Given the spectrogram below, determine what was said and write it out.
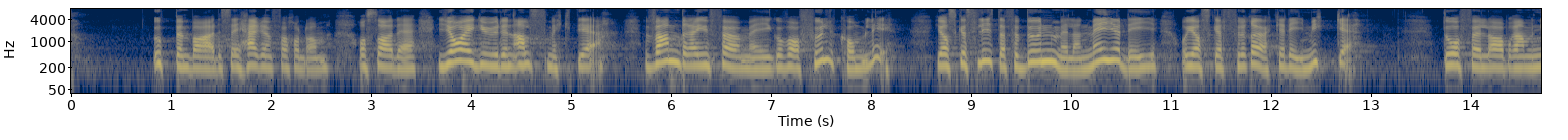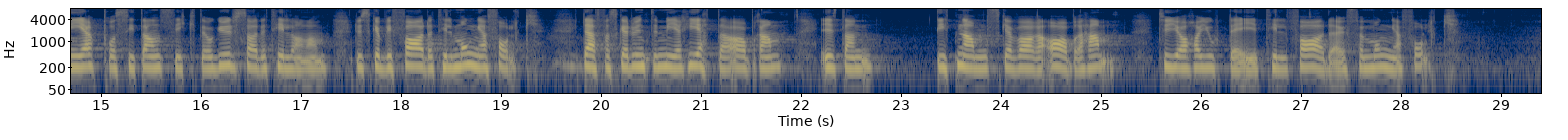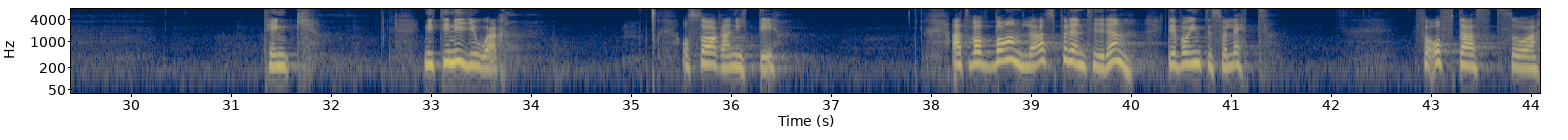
uppenbarade sig Herren för honom och sade, jag är Gud den allsmäktige, vandra inför mig och var fullkomlig. Jag ska sluta förbund mellan mig och dig och jag ska föröka dig mycket. Då föll Abraham ner på sitt ansikte och Gud sade till honom, du ska bli fader till många folk. Därför ska du inte mer heta Abraham, utan ditt namn ska vara Abraham, ty jag har gjort dig till fader för många folk. Tänk, 99 år och Sara 90. Att vara barnlös på den tiden, det var inte så lätt. För oftast så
